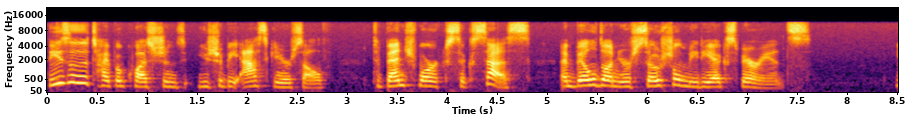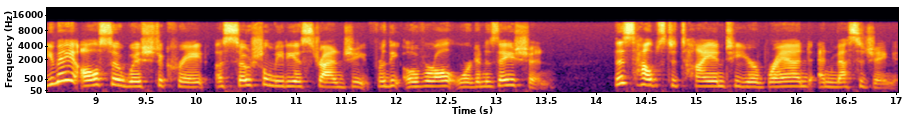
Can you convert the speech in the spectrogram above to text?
These are the type of questions you should be asking yourself to benchmark success and build on your social media experience. You may also wish to create a social media strategy for the overall organization. This helps to tie into your brand and messaging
